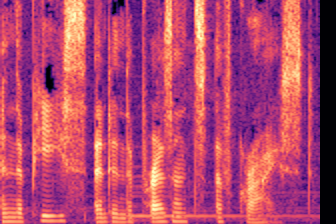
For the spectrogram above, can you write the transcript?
in the peace and in the presence of Christ.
